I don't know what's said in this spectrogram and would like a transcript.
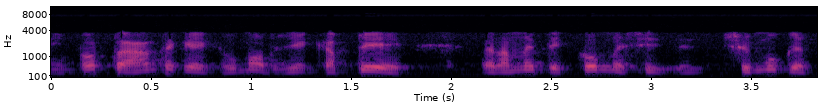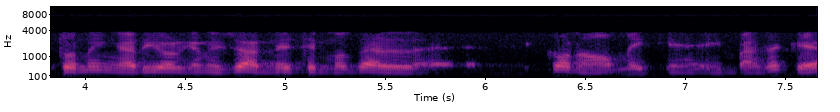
importante che come bisogna capire veramente come si, si muove tornare a riorganizzare questo modello economico in base a che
